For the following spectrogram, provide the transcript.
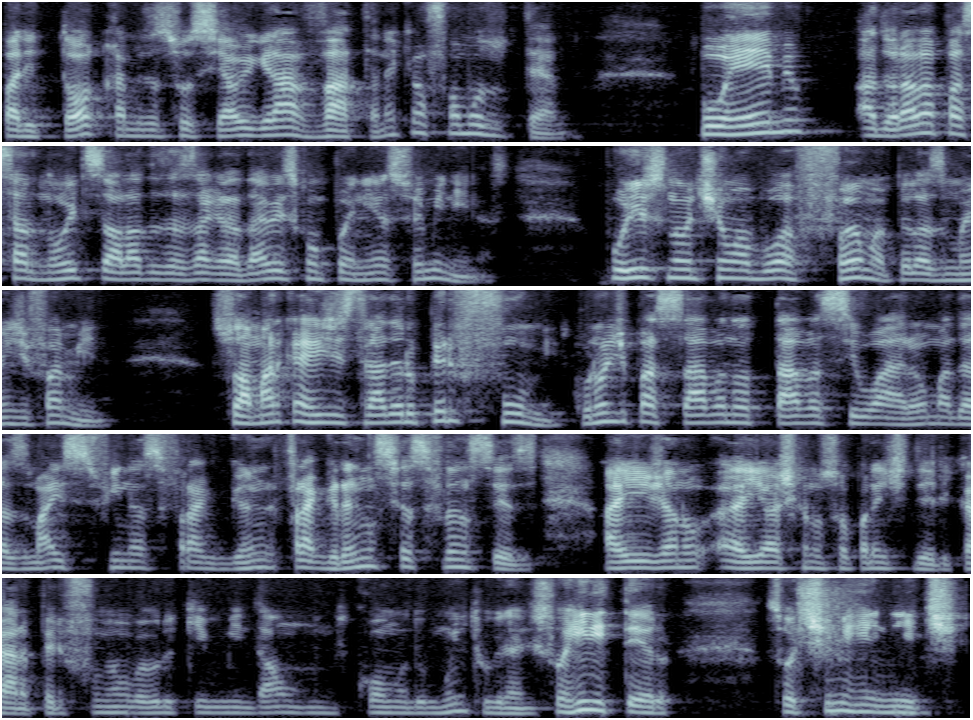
paletó, camisa social e gravata, né? Que é o famoso terno. Boêmio, adorava passar noites ao lado das agradáveis companhias femininas. Por isso não tinha uma boa fama pelas mães de família. Sua marca registrada era o perfume. Por onde passava, notava-se o aroma das mais finas fragrâncias francesas. Aí já não, aí acho que eu não sou parente dele, cara. Perfume é um bagulho que me dá um incômodo muito grande. Sou riniteiro, sou time rinite.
